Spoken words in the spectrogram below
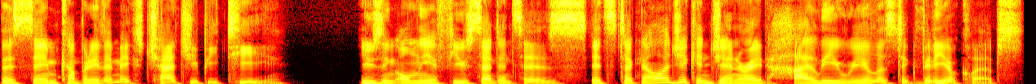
the same company that makes ChatGPT. Using only a few sentences, its technology can generate highly realistic video clips.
